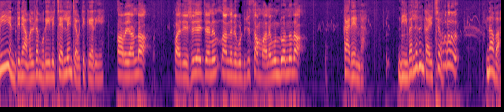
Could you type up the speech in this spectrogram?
നീ എന്തിനാ അവളുടെ മുറിയിൽ ചെല്ലേം ചവിട്ടി കയറിയേ അറിയണ്ട. പരീക്ഷ ജയിച്ചതിന് നന്ദനക്കുട്ടിക്ക് സമ്മാനം കൊണ്ടുവന്നതാ. കരയണ്ട. നീ വല്ലതും കഴിച്ചോ? എന്നാ വാ?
